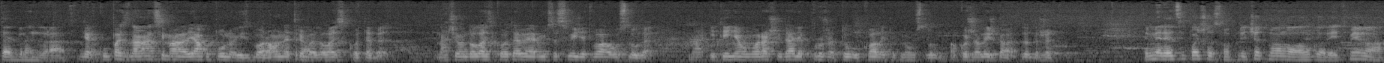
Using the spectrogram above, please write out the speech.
taj brend vratiti. Jer kupac danas ima jako puno izbora, on ne treba Da. dolaziti kod tebe. Znači, on dolazi kod tebe jer mu se sviđa tvoja usluga. I ti njemu moraš i dalje pružati tu kvalitetnu uslugu, ako želiš ga zadržati. Ti mi reci, počeli smo pričati malo o algoritmima,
